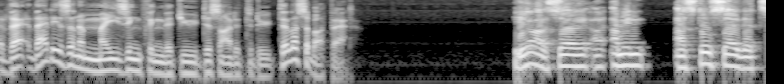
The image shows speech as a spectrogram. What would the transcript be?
That, that is an amazing thing that you decided to do. Tell us about that. Yeah, so I, I mean, I still say that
